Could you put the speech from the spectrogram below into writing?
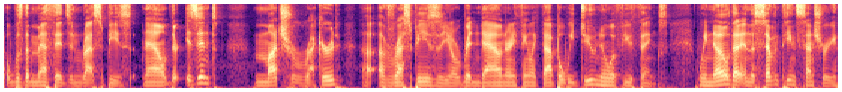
was the methods and recipes. Now, there isn't much record uh, of recipes, you know, written down or anything like that, but we do know a few things. We know that in the 17th century,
